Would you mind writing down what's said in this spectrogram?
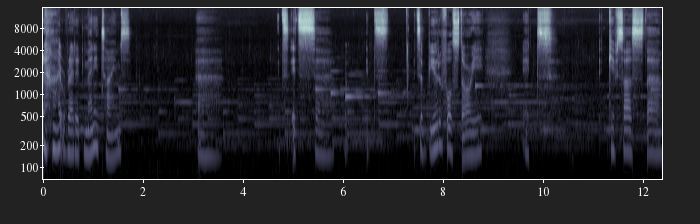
I've read it many times. Uh, it's it's uh, it's it's a beautiful story. It, it gives us the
